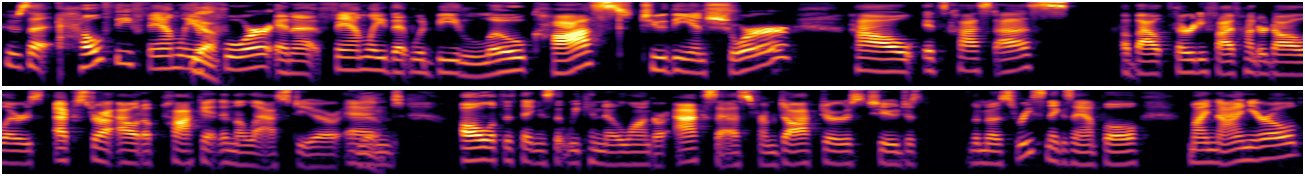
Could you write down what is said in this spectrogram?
who's a healthy family Yeah. of four and a family that would be low cost to the insurer, how it's cost us about $3,500 extra out of pocket in the last year. Yeah. And all of the things that we can no longer access from doctors to just the most recent example my nine year old,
